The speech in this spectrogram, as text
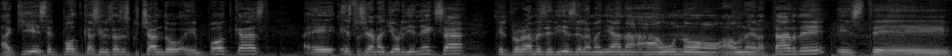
Aquí es el podcast, si lo estás escuchando en podcast. Eh, esto se llama Jordi en Exa. El programa es de 10 de la mañana a 1, a 1 de la tarde. Este. eh,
